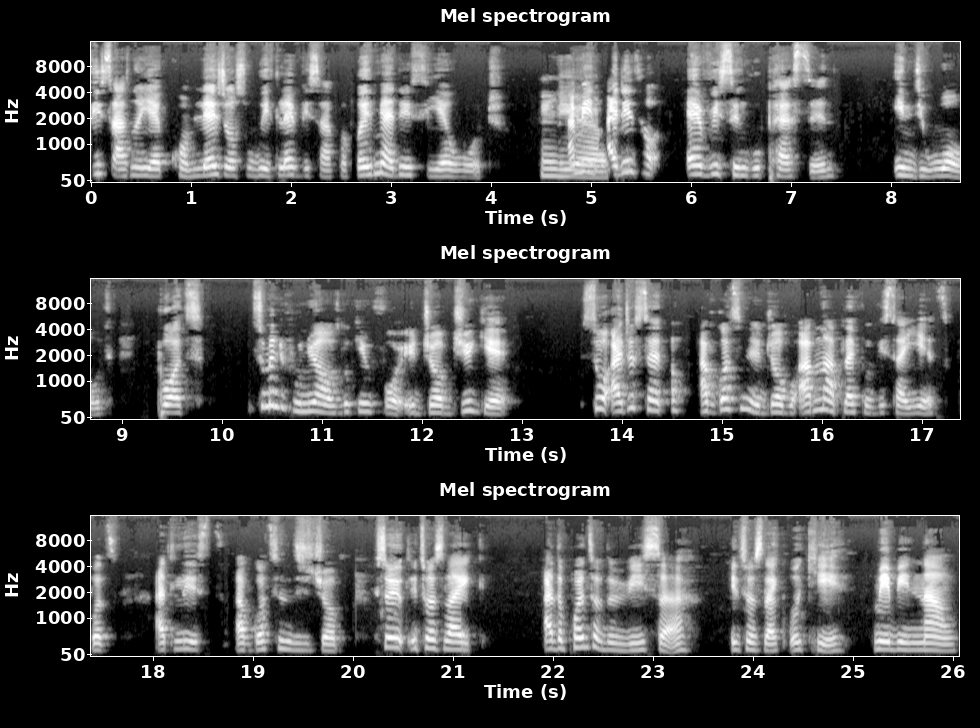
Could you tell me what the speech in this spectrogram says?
Visa has not yet come. Let's just wait. Let visa come. But me, I didn't see a word. Yeah. I mean, I didn't tell every single person in the world, but so many people knew I was looking for a job. Do you get? So I just said, "Oh, I've gotten a job. I'm not applied for visa yet, but at least I've gotten this job." So it was like at the point of the visa, it was like, okay, maybe now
